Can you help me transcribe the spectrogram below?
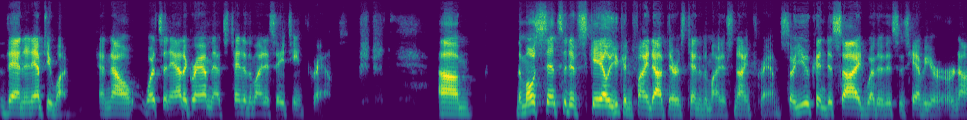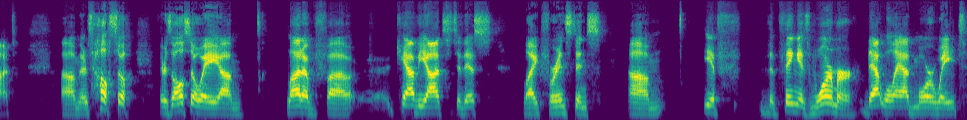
than an empty one. And now what's an attogram? That's 10 to the minus 18th grams. Um, the most sensitive scale you can find out there is 10 to the minus ninth grams. So you can decide whether this is heavier or not. Um, there's also there's also a um, lot of uh, caveats to this. Like for instance, um, if the thing is warmer, that will add more weight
